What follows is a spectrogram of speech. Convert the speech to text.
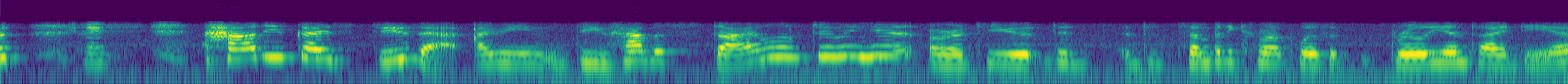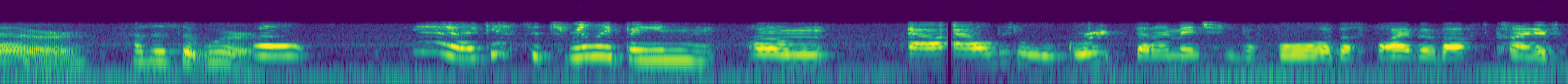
how do you guys do that? I mean, do you have a style of doing it, or do you did did somebody come up with a brilliant idea, or how does it work? Well, yeah, I guess it's really been um, our our little group that I mentioned before, the five of us, kind of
